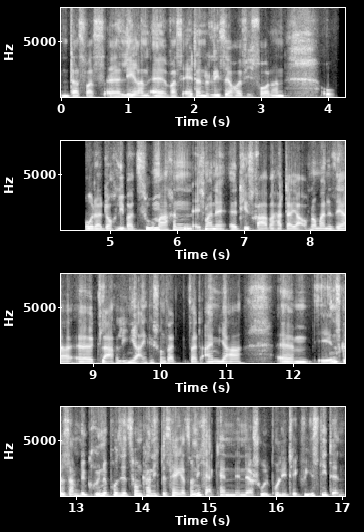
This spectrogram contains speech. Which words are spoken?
das, was äh, Lehrern, äh, was Eltern natürlich sehr häufig fordern oder doch lieber zumachen? Ich meine, äh, Thies Rabe hat da ja auch nochmal eine sehr äh, klare Linie, eigentlich schon seit, seit einem Jahr. Ähm, insgesamt eine grüne Position kann ich bisher jetzt noch nicht erkennen in der Schulpolitik. Wie ist die denn?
